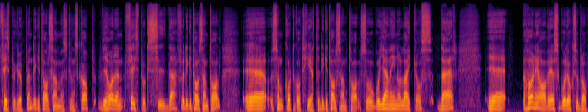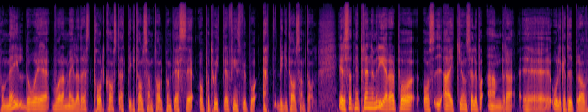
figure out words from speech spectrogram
Facebookgruppen Digital samhällskunskap. Vi har en Facebook-sida för digitalsamtal eh, som kort och gott heter Digitalsamtal. Så gå gärna in och likea oss där. Eh, hör ni av er så går det också bra på mejl, Då är vår mejladress podcast.digitalsamtal.se och på Twitter finns vi på digitalsamtal. Är det så att ni prenumererar på oss i iTunes eller på andra eh, olika typer av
